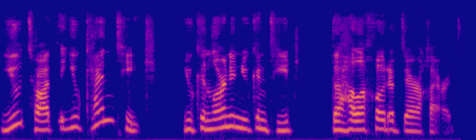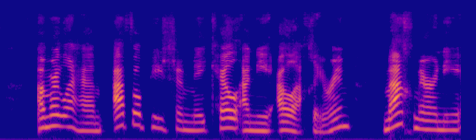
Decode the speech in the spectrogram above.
You taught that you can teach. You can learn and you can teach the halachot of derech eretz. Amr lahem, afal mekel ani al achirim, machmerani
